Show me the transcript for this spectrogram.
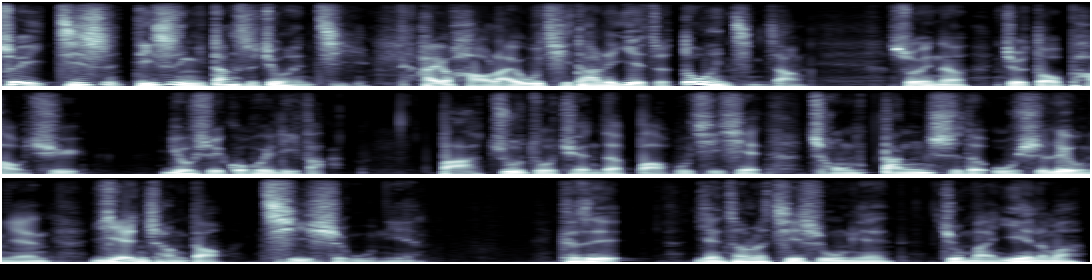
所以即使迪士尼当时就很急，还有好莱坞其他的业者都很紧张，所以呢，就都跑去游说国会立法。把著作权的保护期限从当时的五十六年延长到七十五年，可是延长了七十五年就满意了吗？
